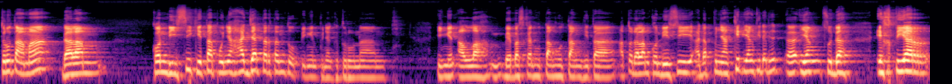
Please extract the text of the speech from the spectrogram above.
Terutama dalam kondisi kita punya hajat tertentu, ingin punya keturunan, ingin Allah bebaskan hutang-hutang kita, atau dalam kondisi ada penyakit yang tidak uh, yang sudah ikhtiar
